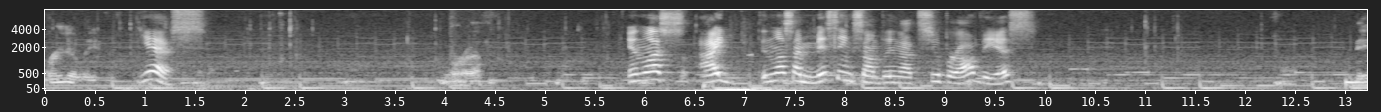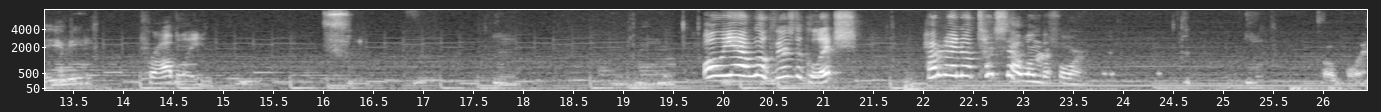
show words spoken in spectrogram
Really? Yes, Bruh. unless I unless I'm missing something that's super obvious. Maybe? Probably. Oh yeah, look, there's the glitch. How did I not touch that one before? Oh boy.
